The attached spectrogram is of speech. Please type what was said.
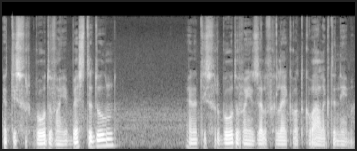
Het is verboden van je best te doen en het is verboden van jezelf gelijk wat kwalijk te nemen.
